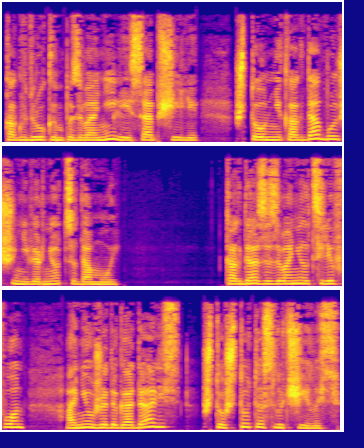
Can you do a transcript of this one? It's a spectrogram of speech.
как вдруг им позвонили и сообщили, что он никогда больше не вернется домой. Когда зазвонил телефон, они уже догадались, что что-то случилось.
